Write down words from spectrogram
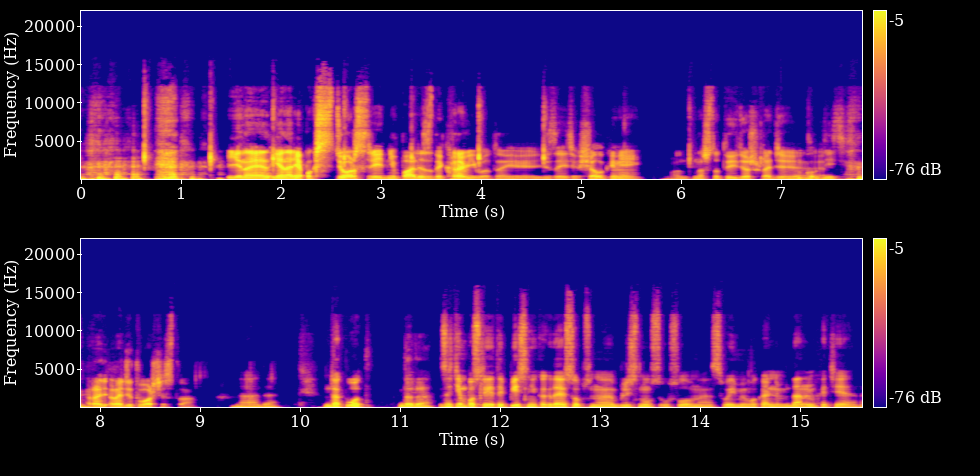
И на, я на репах стер средний палец до крови вот и- из-за этих щелканий. На что ты идешь ради, Обалдеть. ради, ради творчества. Да, да. Ну так вот, Да-да. Затем после этой песни, когда я, собственно, блеснул условно своими вокальными данными, хотя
